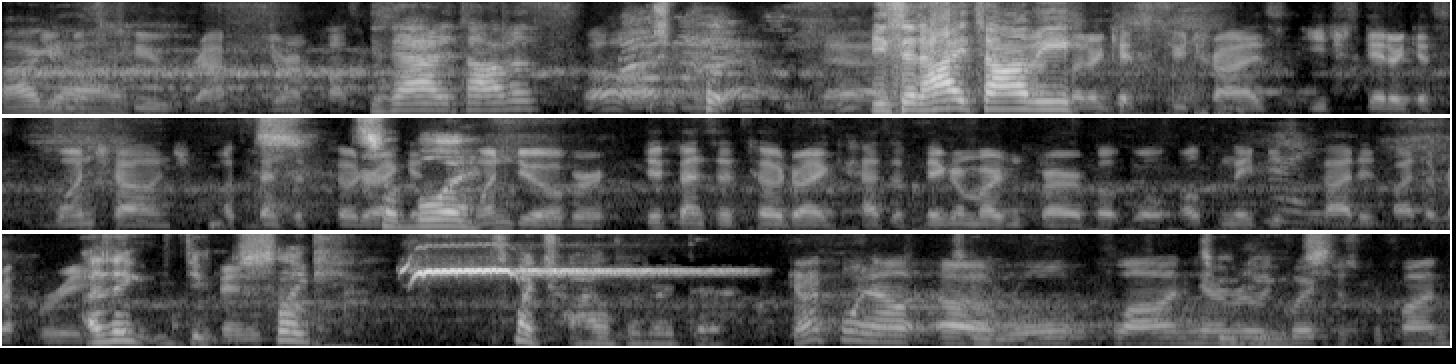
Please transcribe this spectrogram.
Our you guy. miss two wraps, you're impossible. You say hi to Thomas? Oh, I didn't that. Yeah. He said hi, Tommy. Skater gets two tries. Each skater gets one challenge. Offensive toe drag So, gets boy. one do-over. Defensive toe drag has a bigger margin for error, but will ultimately be decided by the referee. I think, dude, it's like it's my childhood right there. Can I point out a Two- rule flaw in here two really dudes. quick, just for fun?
